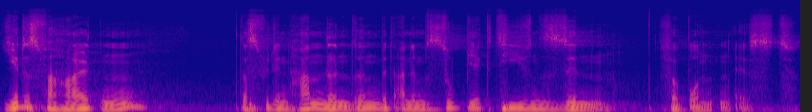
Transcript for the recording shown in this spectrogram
jedes Verhalten, das für den Handelnden mit einem subjektiven Sinn verbunden ist.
